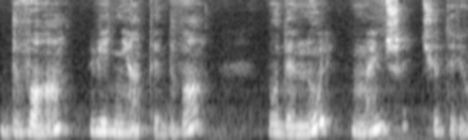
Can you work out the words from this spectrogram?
2 відняти 2 буде 0 менше 4.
